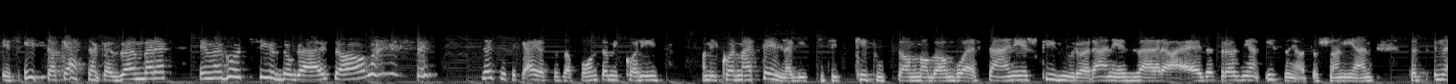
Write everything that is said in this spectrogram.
és itt a kettek az emberek, én meg ott sírdogáltam. De egyszer csak eljött az a pont, amikor így amikor már tényleg így kicsit ki tudtam magamból szállni, és kívülről ránézve erre a helyzetre, az ilyen iszonyatosan ilyen, tehát, ne,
